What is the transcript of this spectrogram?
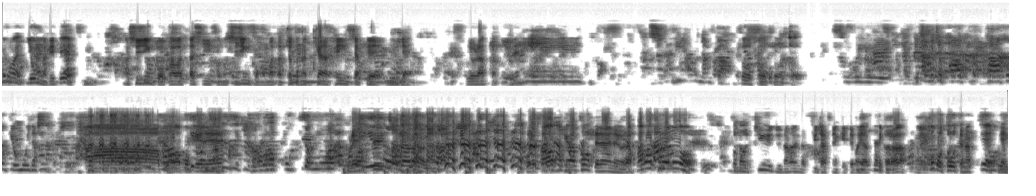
でもまあ4が出て、まあ、主人公変わったし、その主人公もまたちょっとなんかキャラ変異しちゃって、みたいな。いろいろあったんだよね。そうそうそうそう。そういう、めちゃめちゃパワーポケ思い出した。あー、パワポケね。パワポケも俺忘れちゃならん。俺パワポケが通ってないのよ。パワプロも、その97年だ、98年決定版やってから、ほぼ通ってなくて、で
